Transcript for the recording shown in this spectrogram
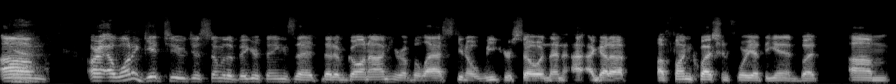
Um, all right, I want to get to just some of the bigger things that that have gone on here over the last you know week or so, and then I, I got a a fun question for you at the end. But um,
